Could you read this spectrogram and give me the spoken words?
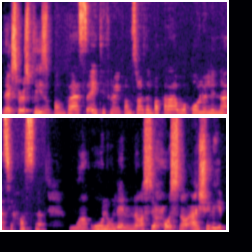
Next verse, please. From verse 83 from Surah Al-Baqarah وقولوا للناس حسنا وَقُولُوا لِلنَّاسِ حُسْنًا. Actually,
